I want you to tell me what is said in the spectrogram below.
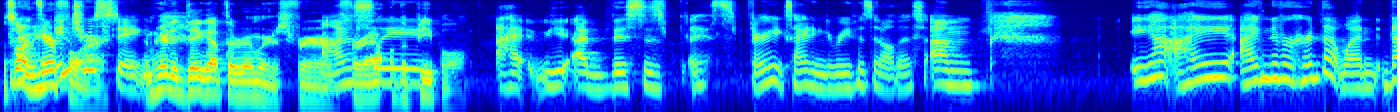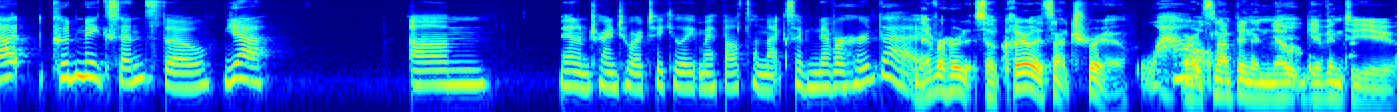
That's what I'm that's here for. interesting. I'm here to dig up the rumors for for all the people. I, yeah, this is it's very exciting to revisit all this. Um, yeah, I I've never heard that one. That could make sense though. Yeah. Um, man, I'm trying to articulate my thoughts on that because I've never heard that. Never heard it. So clearly it's not true. Wow. Or it's not been a note given to you.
